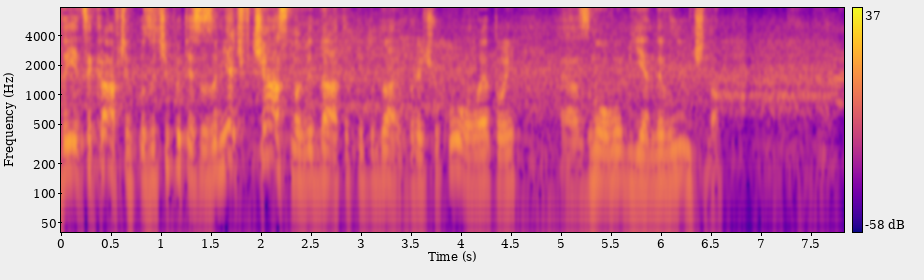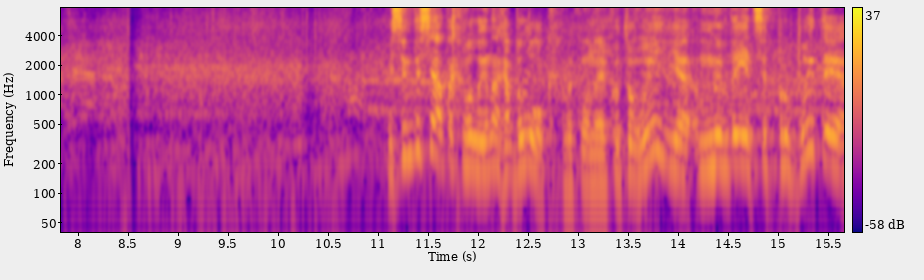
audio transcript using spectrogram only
Дається Кравченку зачепитися за м'яч, вчасно віддати під удар Борячуку, але той е, знову б'є невлучно. 80-та хвилина Габелок виконує кутовий. Не вдається пробити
